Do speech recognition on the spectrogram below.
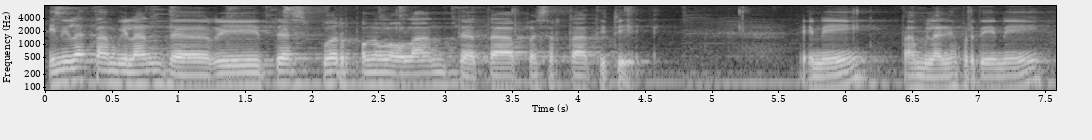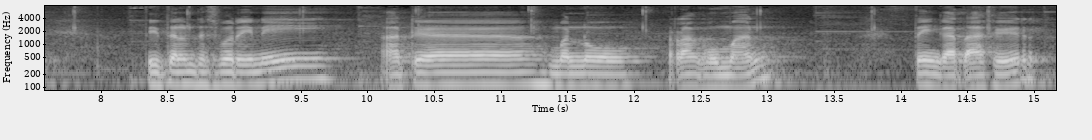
Inilah tampilan dari dashboard pengelolaan data peserta didik. Ini tampilannya seperti ini. Di dalam dashboard ini ada menu rangkuman tingkat akhir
